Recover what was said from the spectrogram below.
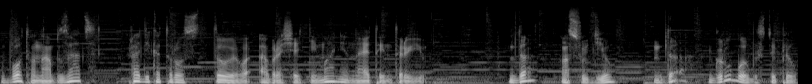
Вот он абзац, ради которого стоило обращать внимание на это интервью. Да, осудил. Да, грубо выступил.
